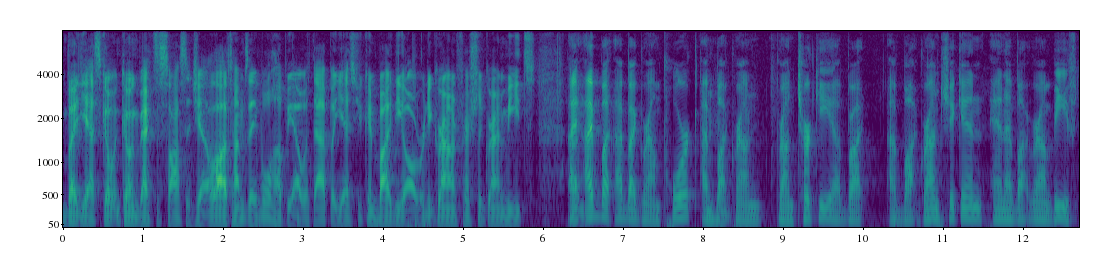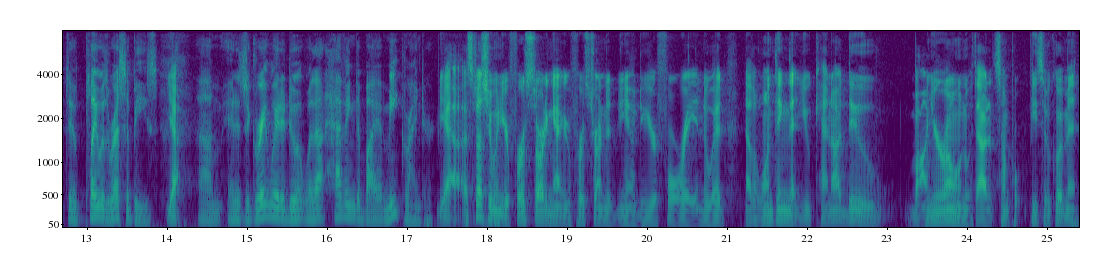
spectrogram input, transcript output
but yes, going going back to sausage, yeah, a lot of times they will help you out with that. But yes, you can buy the already ground, freshly ground meats. I, I bought I bought ground pork, I Mm-hmm. bought ground ground turkey, I bought I bought ground chicken, and I bought ground beef to play with recipes. Yeah. Um, and it's a great way to do it without having to buy a meat grinder. Yeah, especially when you're first starting out, you're first trying to you know do your foray into it. Now, the one thing that you cannot do on your own without some piece of equipment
